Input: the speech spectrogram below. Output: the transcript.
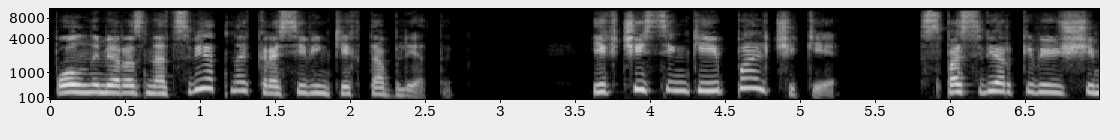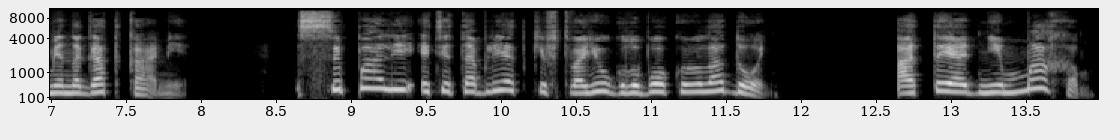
полными разноцветных красивеньких таблеток. Их чистенькие пальчики с посверкивающими ноготками ссыпали эти таблетки в твою глубокую ладонь, а ты одним махом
